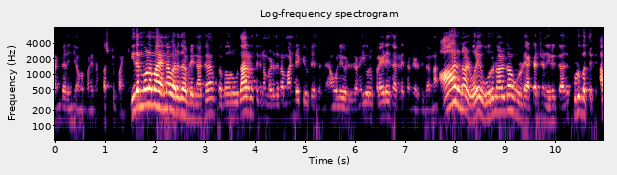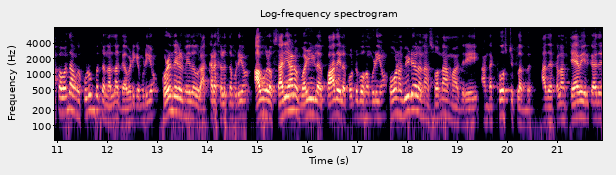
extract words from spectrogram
கண்டறிஞ்சு அவங்க பண்ணிடுறாங்க. ஃபர்ஸ்ட் பாயிண்ட் இதன் மூலமா என்ன வருது அப்படின்னாக்கா இப்போ ஒரு உதாரணத்துக்கு நம்ம எடுத்துக்கலாம் மண்டே டியூஸ்டே சண்டே அவங்களையும் எடுத்துக்கிறாங்க இவர் ஃப்ரைடே சாட்டர்டே சண்டே எடுத்துக்கிறாங்கன்னா ஆறு நாள் ஒரே ஒரு நாள் தான் உங்களுடைய அட்டென்ஷன் இருக்காது. குடும்ப குடும்பத்துக்கு. அப்ப வந்து அவங்க குடும்பத்தை நல்லா கவனிக்க முடியும். குழந்தைகள் மேல ஒரு அக்கறை செலுத்த முடியும். அவங்கள சரியான வழியில பாதையில கொண்டு போக முடியும். போன வீடியோல நான் சொன்ன மாதிரி அந்த கோஸ்ட் கிளப் அதற்கெல்லாம் தேவை இருக்காது.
